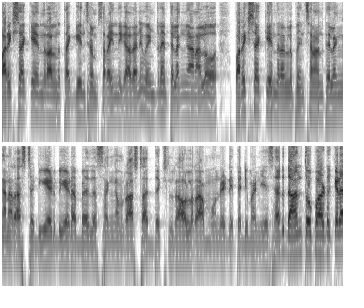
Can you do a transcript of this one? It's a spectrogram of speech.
పరీక్షా కేంద్రాలను తగ్గించడం సరైంది కాదని వెంటనే తెలంగాణలో పరీక్షా కేంద్రాలను పెంచాలని తెలంగాణ రాష్ట్ర డిఎడ్ బిఎడ్ అభ్యర్థుల సంఘం రాష్ట్ర అధ్యక్షులు రావుల రామ్మోహన్ రెడ్డి అయితే డిమాండ్ చేశారు. దాంతోపాటు ఇక్కడ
